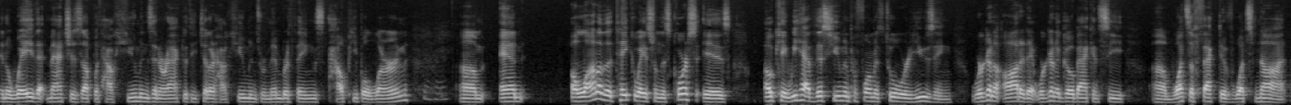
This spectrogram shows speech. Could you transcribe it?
in a way that matches up with how humans interact with each other, how humans remember things, how people learn? Mm-hmm. Um, and a lot of the takeaways from this course is okay, we have this human performance tool we're using. We're going to audit it. We're going to go back and see um, what's effective, what's not,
